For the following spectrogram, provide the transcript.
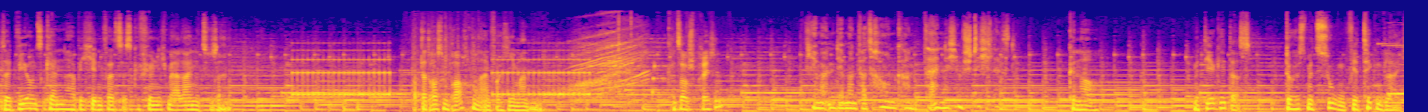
Seit wir uns kennen, habe ich jedenfalls das Gefühl, nicht mehr alleine zu sein. Da draußen braucht man einfach jemanden. Kannst du auch sprechen? Jemanden, dem man vertrauen kann, der einen nicht im Stich lässt. Genau. Mit dir geht das. Du hörst mir zu, wir ticken gleich.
